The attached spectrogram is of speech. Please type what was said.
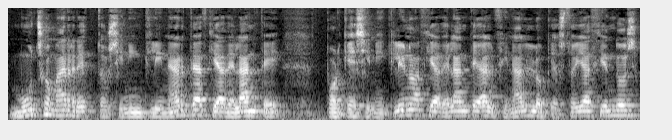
mucho más recto, sin inclinarte hacia adelante, porque si me inclino hacia adelante, al final lo que estoy haciendo es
